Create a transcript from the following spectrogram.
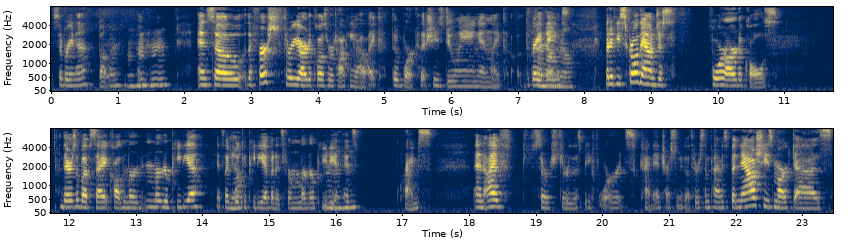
Sabrina. butler Mhm. And so the first three articles were talking about like the work that she's doing and like the great things. But if you scroll down just four articles, there's a website called Mur- Murderpedia. It's like Yeah. Wikipedia, but it's for Murderpedia. It's crimes. And I've searched through this before. It's kind of interesting to go through sometimes. But now she's marked as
